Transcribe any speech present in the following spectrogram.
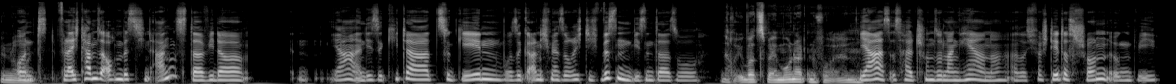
Genau. Und vielleicht haben sie auch ein bisschen Angst, da wieder ja, in diese Kita zu gehen, wo sie gar nicht mehr so richtig wissen, wie sind da so. Nach über zwei Monaten vor allem. Ja, es ist halt schon so lang her, ne? Also ich verstehe das schon irgendwie.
